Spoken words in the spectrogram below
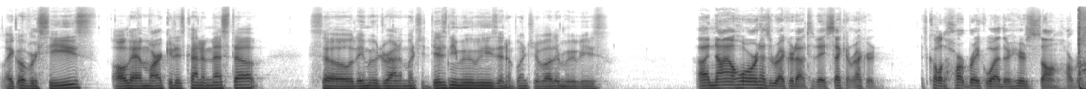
like overseas, all that market is kind of messed up. So they moved around a bunch of Disney movies and a bunch of other movies. Uh, Niall Horan has a record out today, second record. It's called Heartbreak Weather. Here's the song, Heartbreak.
